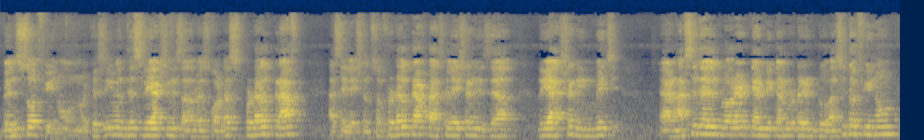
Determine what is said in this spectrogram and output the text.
benzophenone. Okay, so even this reaction is otherwise called as Friedel-Crafts acylation. So Friedel-Crafts acylation is a reaction in which an acetyl chloride can be converted into acetophenone.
